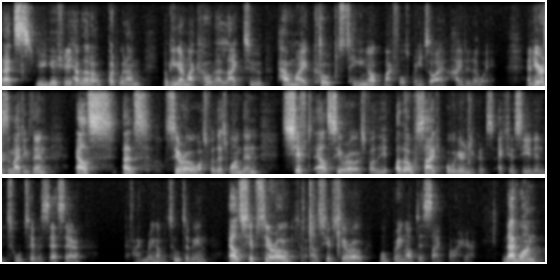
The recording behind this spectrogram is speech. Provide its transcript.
That's, you usually have that up, but when I'm looking at my code, I like to have my code taking up my full screen, so I hide it away. And here's the magic then. Alt, alt zero was for this one, then shift Alt 0 is for the other side over here. And you can actually see it in the tooltip. It says there, if I can bring up the tooltip again, Alt shift zero. So Alt shift zero will bring up this sidebar here. That one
